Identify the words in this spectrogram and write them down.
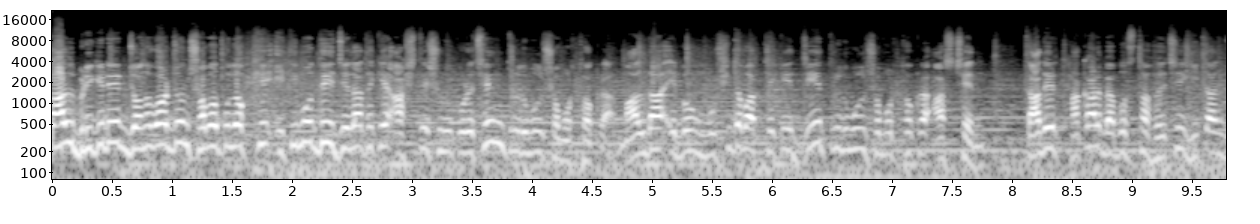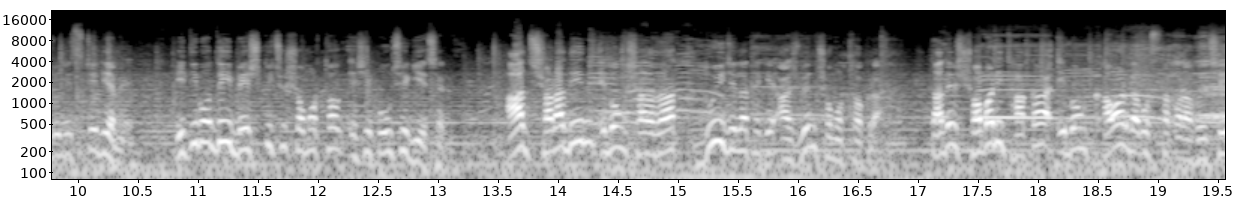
আগামীকাল ব্রিগেডের জনগর্জন সভা উপলক্ষে ইতিমধ্যেই জেলা থেকে আসতে শুরু করেছেন তৃণমূল সমর্থকরা। মালদা এবং মুর্শিদাবাদ থেকে যে তৃণমূল সমর্থকরা আসছেন, তাদের থাকার ব্যবস্থা হয়েছে গীতাঞ্জলি স্টেডিয়ামে। ইতিমধ্যেই বেশ কিছু সমর্থক এসে পৌঁছে গিয়েছেন। আজ সারাদিন এবং সারা রাত দুই জেলা থেকে আসবেন সমর্থকরা। তাদের সবারই থাকা এবং খাওয়ার ব্যবস্থা করা হয়েছে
